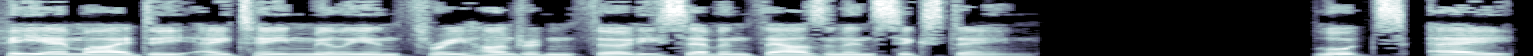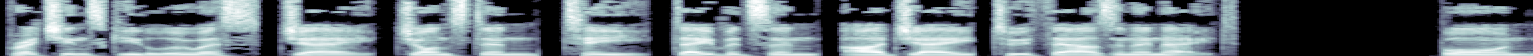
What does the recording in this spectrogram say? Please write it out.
PMID 18337016. Lutz, A., Brefczynski-Lewis, J., Johnston, T., Davidson, R. J. 2008. Born,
